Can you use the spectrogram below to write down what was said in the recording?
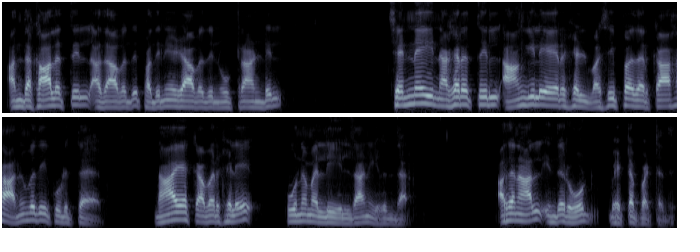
அந்த காலத்தில் அதாவது பதினேழாவது நூற்றாண்டில் சென்னை நகரத்தில் ஆங்கிலேயர்கள் வசிப்பதற்காக அனுமதி கொடுத்த நாயக் அவர்களே பூனமல்லியில்தான் இருந்தார். அதனால் இந்த ரோட் வெட்டப்பட்டது.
